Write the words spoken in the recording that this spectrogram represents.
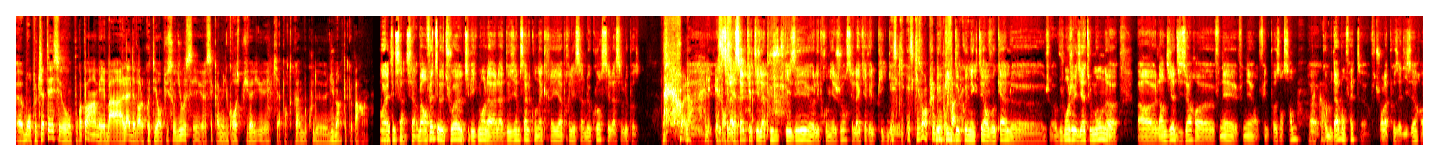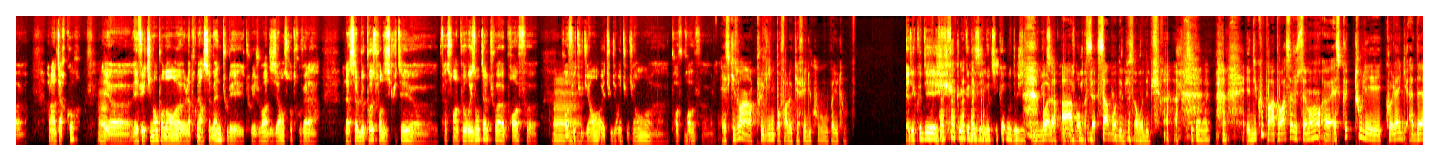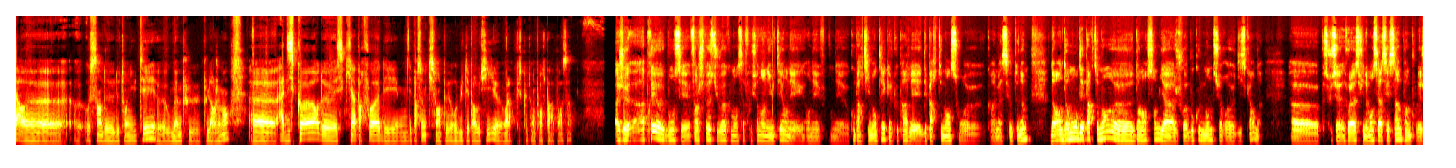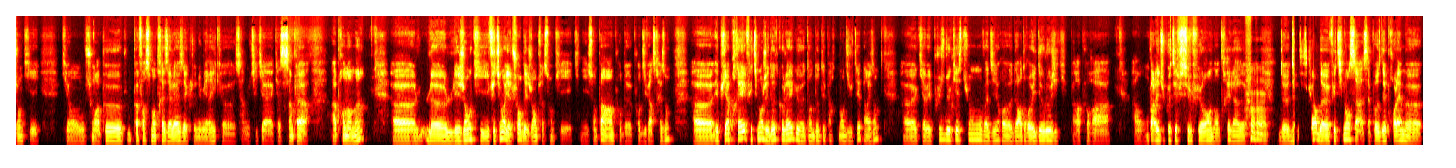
euh, bon, on peut chatter, c'est pourquoi pas, hein, mais bah là d'avoir le côté en plus audio, c'est c'est quand même une grosse plus-value et qui apporte quand même beaucoup d'humain quelque part. Hein. Ouais, c'est ça. Bah en fait, euh, tu vois, typiquement la, la deuxième salle qu'on a créée après les salles de course, c'est la salle de pause. voilà, C'est la salle qui était la plus utilisée euh, les premiers jours. C'est là qu'il y avait le pic de. Est-ce qu'ils ont un plugin le pic de connecter en vocal Moi, j'avais dit à tout le monde, bah, lundi à 10 h venez, venez, on fait une pause ensemble, comme d'hab en fait. On fait toujours la pause à 10 h à l'intercours. Euh, et, effectivement, pendant euh, la première semaine, tous les, tous les jours à 10 heures, on se retrouvait à la, la salle de pause pour discuter euh, de façon un peu horizontale, tu vois, prof, prof étudiant, étudiant étudiant, prof prof. Est-ce qu'ils ont un plugin pour faire le café du coup ou pas du tout? Il y a des, que, des, que, des émoticônes ou des gitans. Voilà. Ah bon, bah, c'est un bon début, c'est un bon début. c'est pas mal. Et du coup, par rapport à ça, justement, euh, est-ce que tous les collègues adhèrent euh, au sein de, de ton IUT, euh, ou même plus, plus largement, à Discord Est-ce qu'il y a parfois des, des personnes qui sont un peu rebutées par l'outil Voilà, qu'est-ce que tu en penses par rapport à ça? Ah, je, après, euh, bon, c'est, enfin, je sais pas si tu vois comment ça fonctionne en IUT. On est, on est, on est euh, compartimenté quelque part. Les départements sont euh, quand même assez autonomes. Dans, dans mon département, dans l'ensemble, il y a, je vois beaucoup de monde sur Discord, parce que voilà, finalement, c'est assez simple hein, pour les gens qui, qui ont, sont un peu pas forcément très à l'aise avec le numérique. c'est un outil qui est assez simple à, à prendre en main. Euh, le, les gens qui, effectivement, il y a toujours des gens de toute façon qui, qui n'y sont pas hein, pour, de, pour diverses raisons. Euh, et puis après, effectivement, j'ai d'autres collègues dans d'autres départements d'UT, par exemple, euh, qui avaient plus de questions, on va dire, euh, d'ordre idéologique par rapport à, on parlait du côté sulfurant en entrée là de, de Discord. Effectivement, ça, ça pose des problèmes, euh,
